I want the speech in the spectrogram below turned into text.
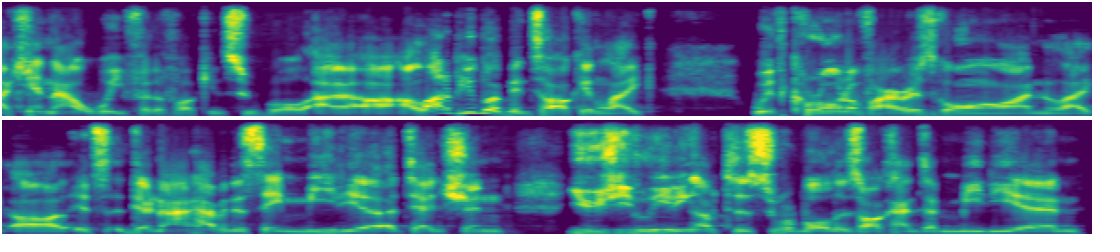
I cannot wait for the fucking Super Bowl. I, a lot of people have been talking like with coronavirus going on, like oh, it's they're not having the same media attention. Usually, leading up to the Super Bowl, there's all kinds of media and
